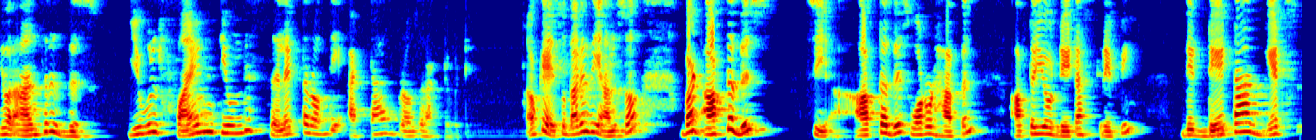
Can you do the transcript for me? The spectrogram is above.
your answer is this. You will fine tune the selector of the attached browser activity okay? So that is the answer. But after this see after this what would happen? After your data scraping the data gets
